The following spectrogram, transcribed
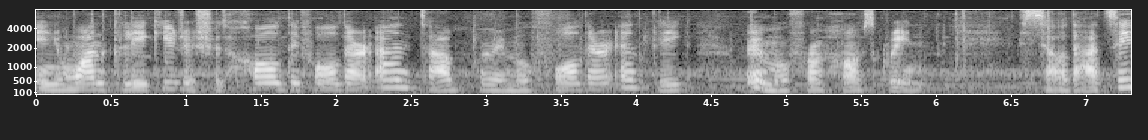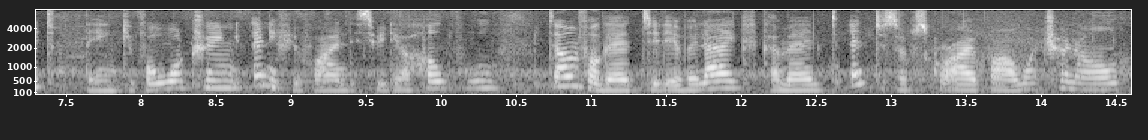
in one click you just should hold the folder and tap remove folder and click remove from home screen. So that's it. Thank you for watching and if you find this video helpful don't forget to leave a like comment and to subscribe our channel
